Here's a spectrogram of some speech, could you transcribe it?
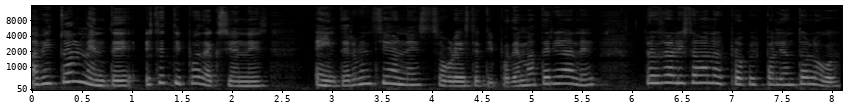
Habitualmente, este tipo de acciones e intervenciones sobre este tipo de materiales los realizaban los propios paleontólogos,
